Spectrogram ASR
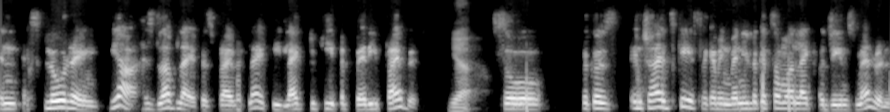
in exploring, yeah, his love life, his private life. He liked to keep it very private. Yeah. So, because in Shahid's case, like, I mean, when you look at someone like James Merrill,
